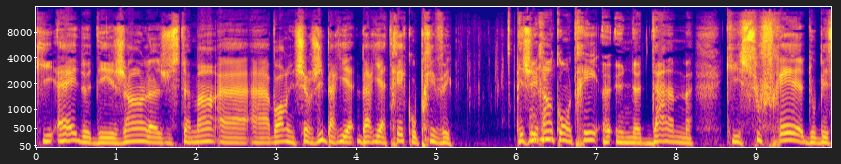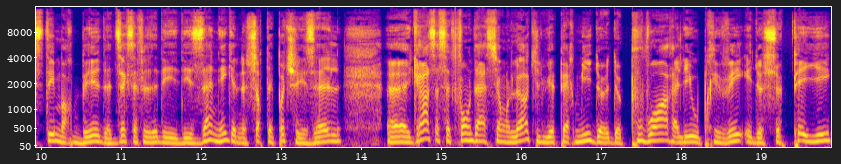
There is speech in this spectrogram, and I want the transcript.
qui aide des gens justement à, avoir une chirurgie bariatrique au privé. J'ai mhm. rencontré euh, une dame qui souffrait d'obésité morbide. Elle disait que ça faisait des, années qu'elle ne sortait pas de chez elle. Euh, grâce à cette fondation-là qui lui a permis de, de, pouvoir aller au privé et de se payer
